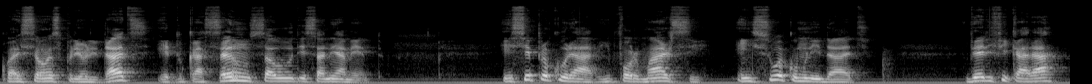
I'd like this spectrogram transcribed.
Quais são as prioridades? Educação, saúde e saneamento. E se procurar informar-se em sua comunidade verificará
